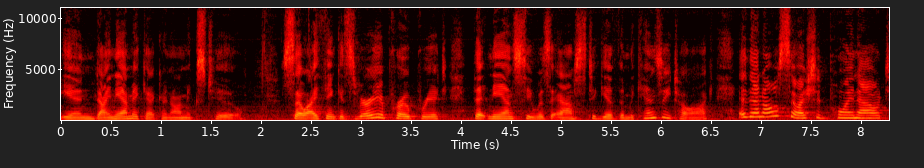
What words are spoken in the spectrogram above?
in dynamic economics too. So I think it's very appropriate that Nancy was asked to give the McKenzie talk. And then also I should point out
